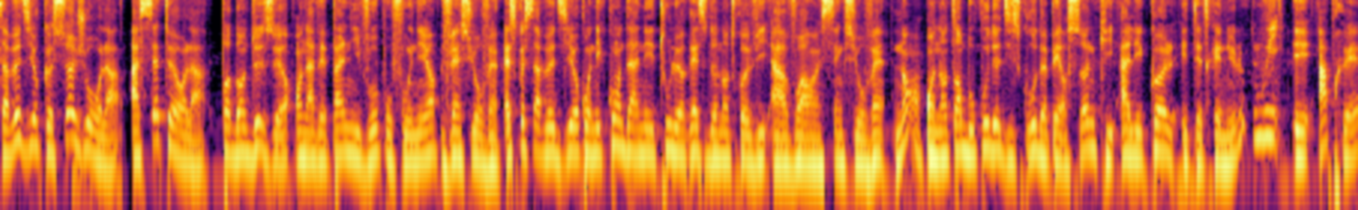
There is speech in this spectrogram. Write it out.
Ça veut dire que ce jour-là, à cette heure-là, pendant deux heures, on n'avait pas le niveau pour fournir 20 sur 20. Est-ce que ça veut dire qu'on est condamné tout le reste de notre vie à avoir un 5 sur 20 Non. On entend beaucoup de discours de personnes qui, à l'école, étaient très nuls. Oui. Et après,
